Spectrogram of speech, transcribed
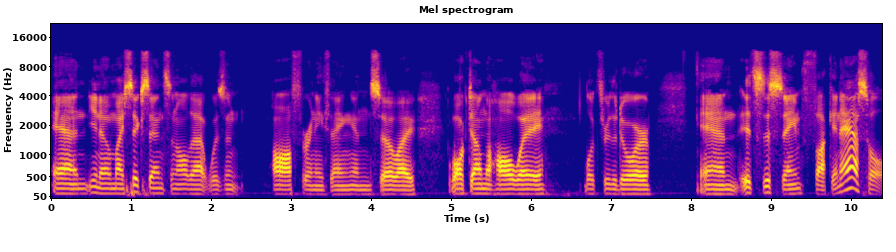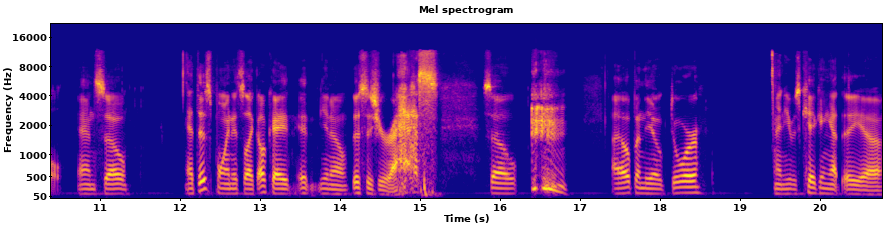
And, you know, my sixth sense and all that wasn't off or anything. And so I walk down the hallway, look through the door, and it's the same fucking asshole. And so at this point, it's like, okay, it, you know, this is your ass. So I opened the oak door, and he was kicking at the. Uh,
